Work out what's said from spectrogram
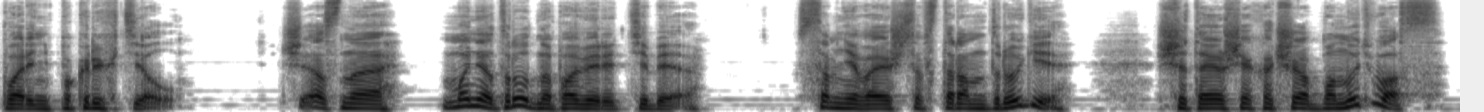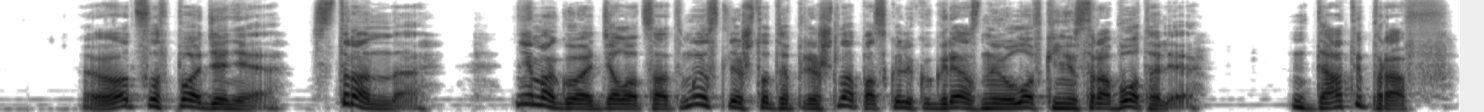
Парень покряхтел. «Честно, мне трудно поверить тебе. Сомневаешься в старом друге? Считаешь, я хочу обмануть вас?» «Вот совпадение. Странно. Не могу отделаться от мысли, что ты пришла, поскольку грязные уловки не сработали». «Да, ты прав»,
